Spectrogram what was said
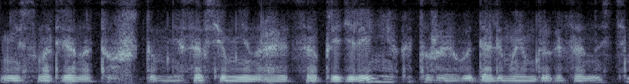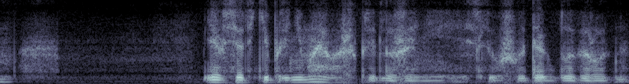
Несмотря на то, что мне совсем не нравится определение, которое вы дали моим драгоценностям, я все-таки принимаю ваше предложение, если уж вы так благородны.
